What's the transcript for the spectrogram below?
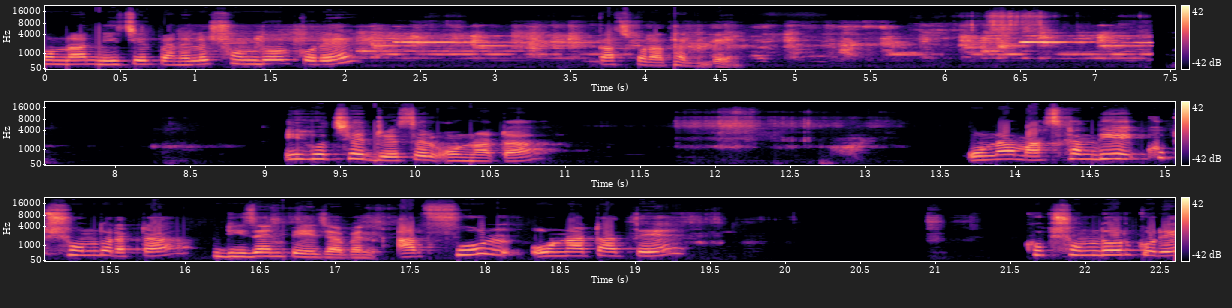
ওনার নিচের প্যানেলে সুন্দর করে কাজ করা থাকবে। এই হচ্ছে ড্রেসের ওড়নাটা। ওনার মাঝখান দিয়ে খুব সুন্দর একটা ডিজাইন পেয়ে যাবেন। আর ফুল ওনাটাতে খুব সুন্দর করে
